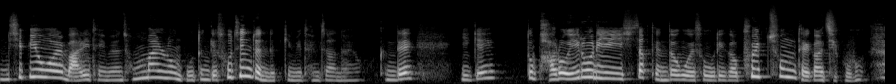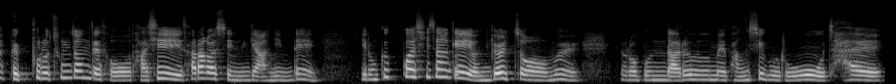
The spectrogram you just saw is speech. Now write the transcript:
12월 말이 되면 정말로 모든 게 소진된 느낌이 들잖아요. 근데 이게 또 바로 1월이 시작된다고 해서 우리가 풀충 돼가지고 100% 충전돼서 다시 살아갈 수 있는 게 아닌데 이런 끝과 시작의 연결점을 여러분 나름의 방식으로 잘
